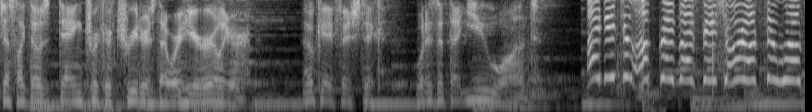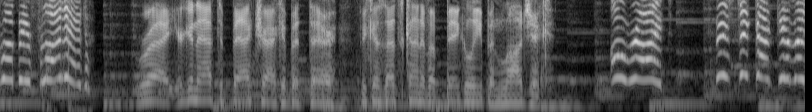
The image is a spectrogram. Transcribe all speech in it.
Just like those dang trick or treaters that were here earlier. Okay, fish stick, what is it that you want? I need to upgrade my fish or else the world will be flooded. Right, you're gonna have to backtrack a bit there, because that's kind of a big leap in logic. Alright, fish stick got given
